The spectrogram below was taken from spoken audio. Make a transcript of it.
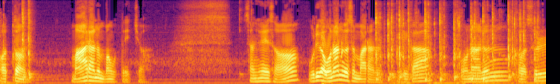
어떤, 말하는 방법도 있죠. 상회에서 우리가 원하는 것을 말하는 우리가 원하는 것을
